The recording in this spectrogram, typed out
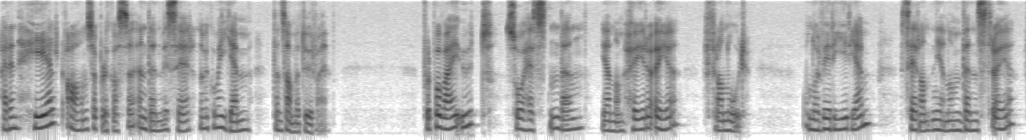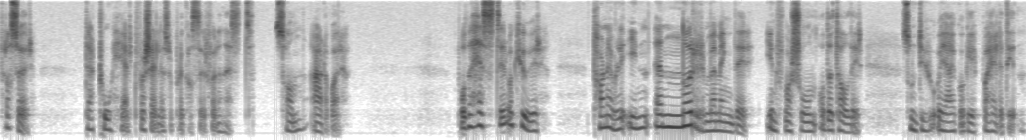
er en helt annen søppelkasse enn den vi ser når vi kommer hjem den samme turveien. For på vei ut så hesten den gjennom høyre øye fra nord og når vi rir hjem, ser han den gjennom venstre øye fra sør. Det er to helt forskjellige søppelkasser for en hest. Sånn er det bare. Både hester og kuer tar nemlig inn enorme mengder informasjon og detaljer som du og jeg går glipp av hele tiden.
